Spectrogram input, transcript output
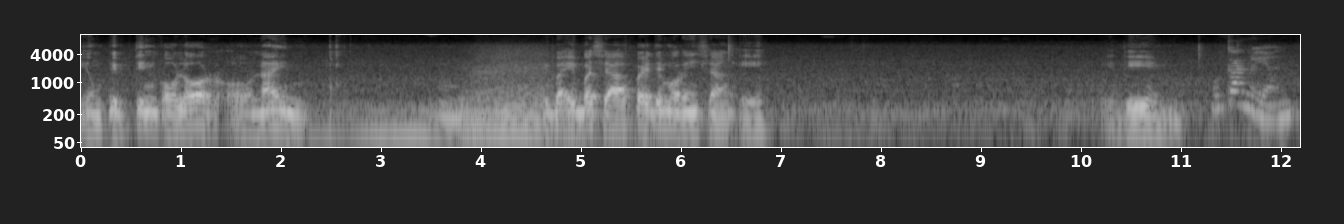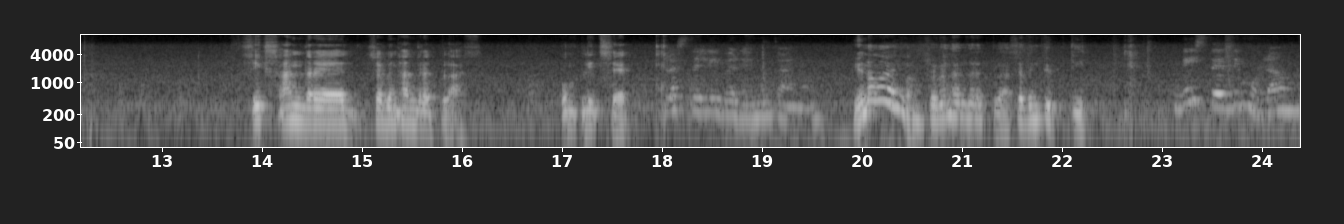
yung 15 color o 9. Iba-iba siya, pwede mo rin siyang i- i-dim. Magkano yan? 600, 700 plus. Complete set. Plus delivery, magkano? Yun na nga yun, 700 plus, 750. Hindi, steady mo lang.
